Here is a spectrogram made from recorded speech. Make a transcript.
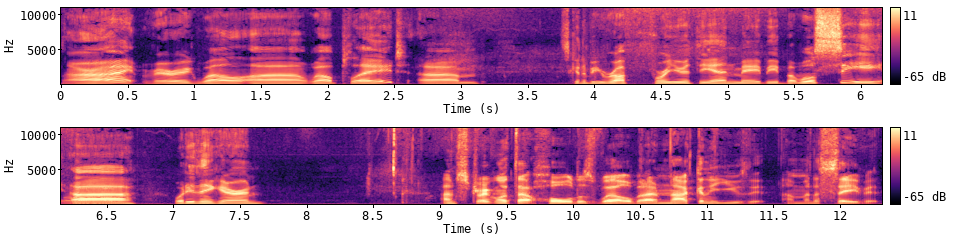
All right, very well, uh, well played. Um, it's going to be rough for you at the end, maybe, but we'll see. Uh, what do you think, Aaron? I'm struggling with that hold as well, but I'm not going to use it. I'm going to save it.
